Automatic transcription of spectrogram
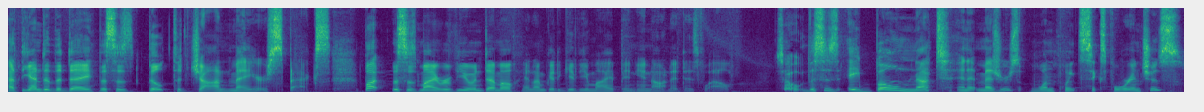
at the end of the day, this is built to John Mayer specs. But this is my review and demo, and I'm going to give you my opinion on it as well. So this is a bone nut and it measures 1.64 inches.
